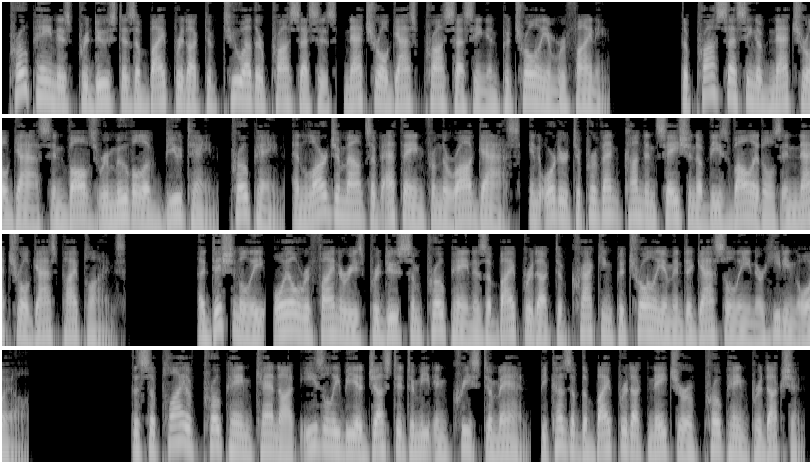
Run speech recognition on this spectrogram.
Propane is produced as a byproduct of two other processes, natural gas processing and petroleum refining. The processing of natural gas involves removal of butane, propane, and large amounts of ethane from the raw gas, in order to prevent condensation of these volatiles in natural gas pipelines. Additionally, oil refineries produce some propane as a byproduct of cracking petroleum into gasoline or heating oil. The supply of propane cannot easily be adjusted to meet increased demand, because of the byproduct nature of propane production.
